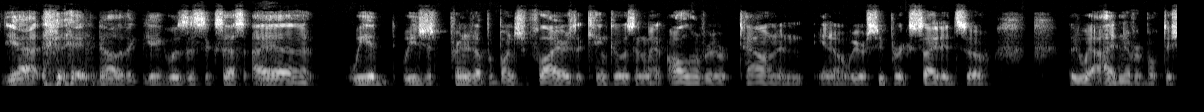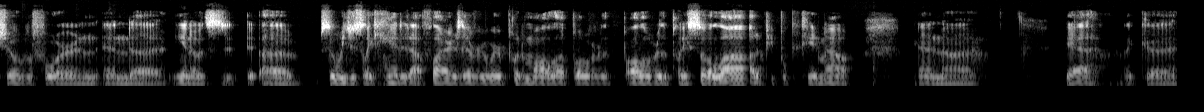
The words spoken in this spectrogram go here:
Yeah, no, the gig was a success. I uh, we had we just printed up a bunch of flyers at Kinkos and went all over the town, and you know we were super excited. So I had never booked a show before, and and uh, you know it's uh, so we just like handed out flyers everywhere, put them all up over all over the place. So a lot of people came out, and uh, yeah, like. Uh,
